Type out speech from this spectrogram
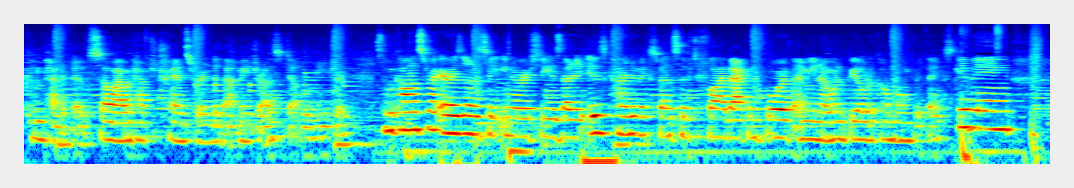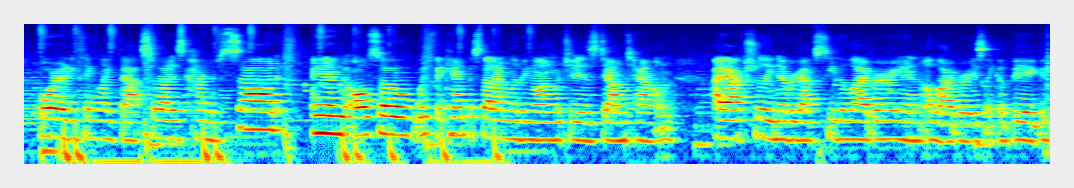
competitive, so I would have to transfer into that major as a double major. Some cons for Arizona State University is that it is kind of expensive to fly back and forth. I mean, I wouldn't be able to come home for Thanksgiving or anything like that, so that is kind of sad. And also with the campus that I'm living on, which is downtown, I actually never got to see the library, and a library is like a big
